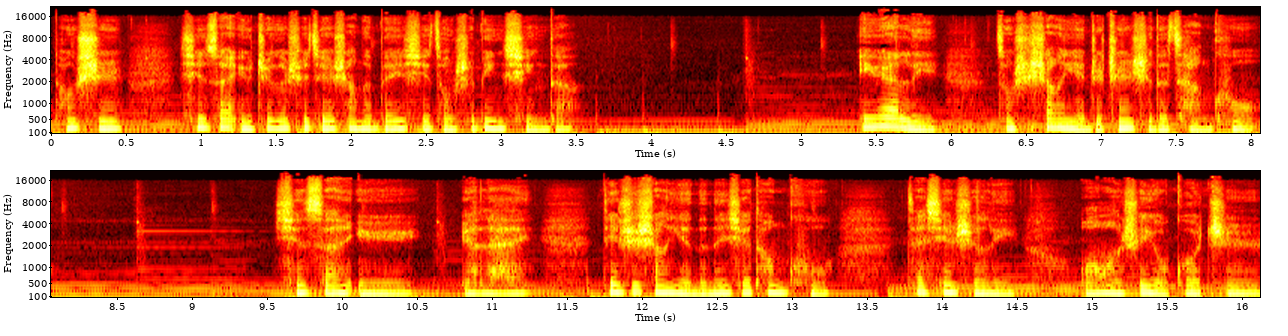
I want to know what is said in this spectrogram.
同时，心酸与这个世界上的悲喜总是并行的。医院里总是上演着真实的残酷，心酸与原来电视上演的那些痛苦，在现实里往往是有过之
